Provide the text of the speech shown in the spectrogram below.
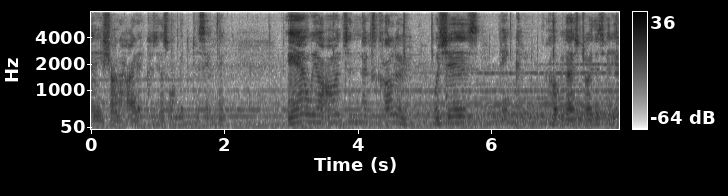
And he's trying to hide it, because he doesn't want me to do the same thing. And we are on to the next color, which is pink. I hope you guys enjoyed this video.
